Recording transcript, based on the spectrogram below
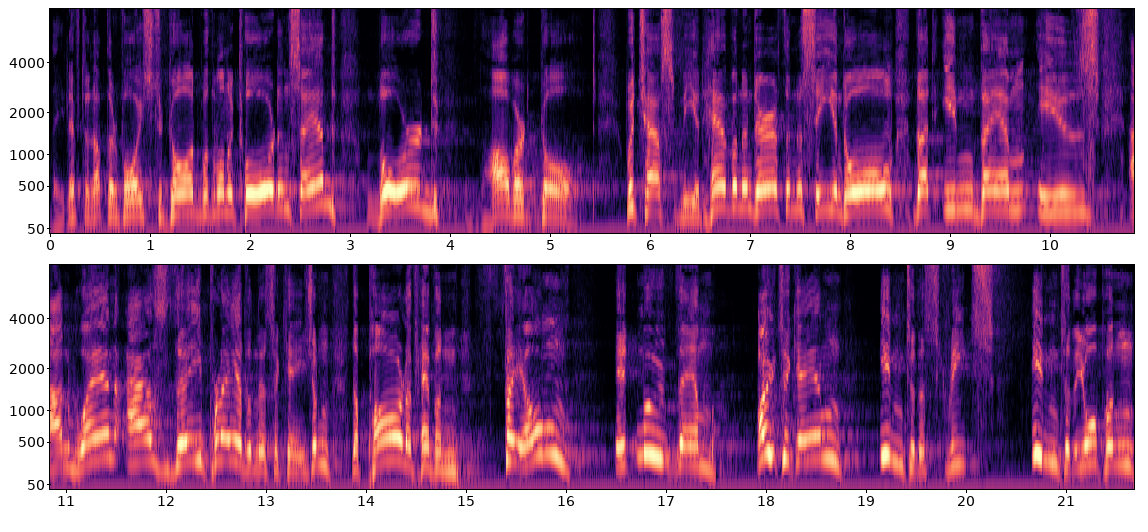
they lifted up their voice to God with one accord and said, Lord, thou art God, which hast made heaven and earth and the sea and all that in them is. And when, as they prayed on this occasion, the power of heaven fell, it moved them out again into the streets, into the open,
